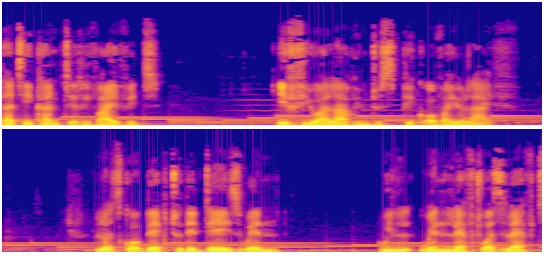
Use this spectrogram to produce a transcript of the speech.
that He can't revive it if you allow Him to speak over your life? Let's go back to the days when, we, when left was left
